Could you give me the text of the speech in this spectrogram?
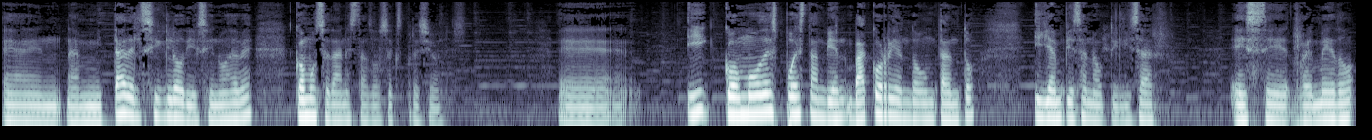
en la mitad del siglo XIX cómo se dan estas dos expresiones. Eh, y cómo después también va corriendo un tanto y ya empiezan a utilizar ese remedo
